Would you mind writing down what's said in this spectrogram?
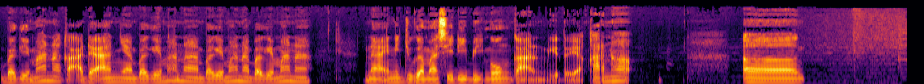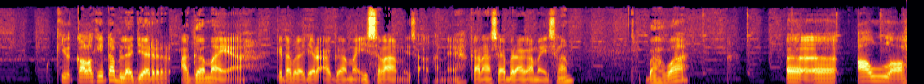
bagaimana keadaannya bagaimana bagaimana bagaimana nah ini juga masih dibingungkan gitu ya karena uh, kalau kita belajar agama ya kita belajar agama Islam misalkan ya karena saya beragama Islam bahwa uh, Allah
